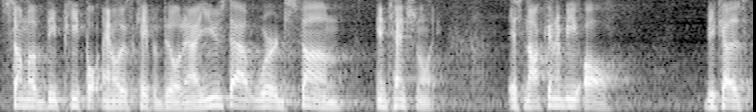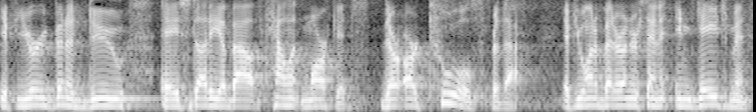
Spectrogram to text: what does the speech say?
some of the people analytics capability. And I use that word some intentionally. It's not going to be all. Because if you're going to do a study about talent markets, there are tools for that. If you want to better understand engagement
